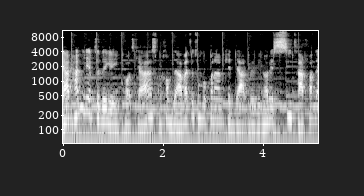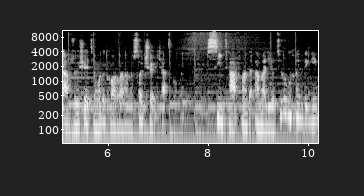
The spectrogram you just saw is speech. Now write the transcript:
در همین ابتدای این پادکست می‌خوام دعوتتون بکنم که در وبینار سی ترفند افزایش اعتماد کاربران سایت شرکت بکنید سی ترفند عملیاتی رو می‌خوایم بگیم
